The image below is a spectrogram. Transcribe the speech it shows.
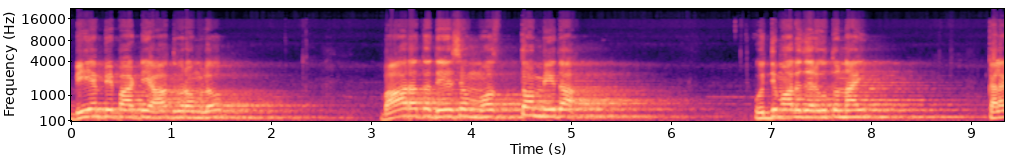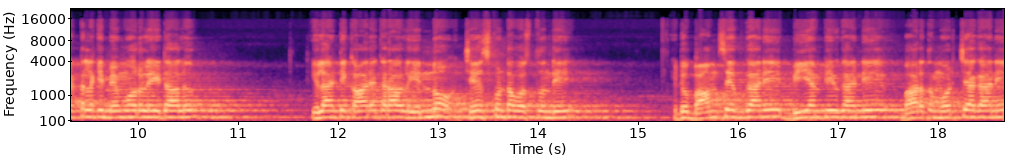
బిఎంపి పార్టీ ఆధ్వర్యంలో భారతదేశం మొత్తం మీద ఉద్యమాలు జరుగుతున్నాయి. కలెక్టర్లకి మెమోరియల్ వేయటాలు ఇలాంటి కార్యక్రమాలు ఎన్నో చేసుకుంటూ వస్తుంది. ఇటు బాంసేఫ్ కానీ బిఎంపీ కానీ భారత మోర్చా కానీ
